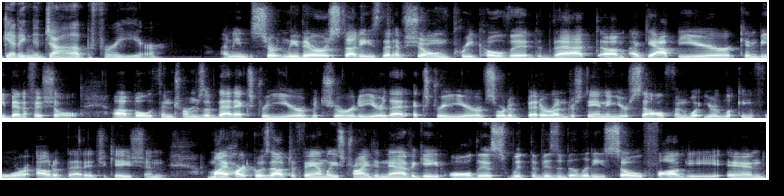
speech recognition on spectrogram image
getting a job for a year? I mean, certainly there are studies that have shown pre COVID that um, a gap year can be beneficial, uh, both in terms of that extra year of maturity or that extra year of sort of better understanding yourself and what you're looking for out of that education. My heart goes out to families trying to navigate all this with the visibility so foggy, and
